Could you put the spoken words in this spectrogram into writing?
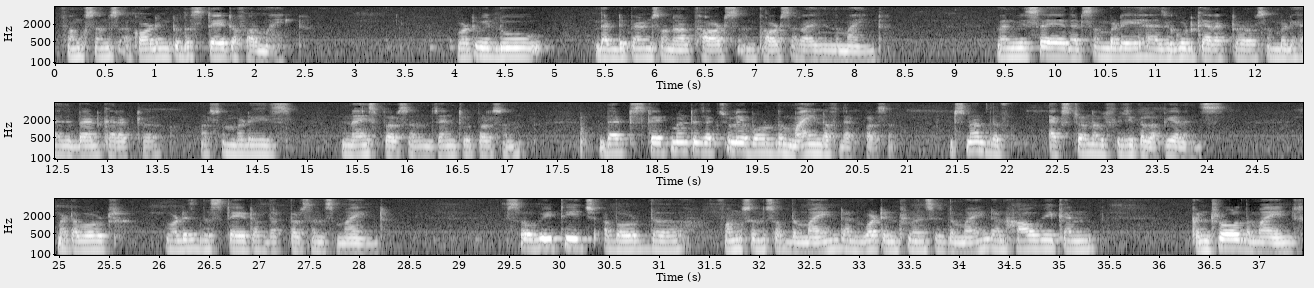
functions according to the state of our mind. What we do that depends on our thoughts and thoughts arise in the mind. When we say that somebody has a good character or somebody has a bad character or somebody is a nice person, gentle person, that statement is actually about the mind of that person. It's not the external physical appearance, but about what is the state of that person's mind. So we teach about the functions of the mind and what influences the mind and how we can control the mind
